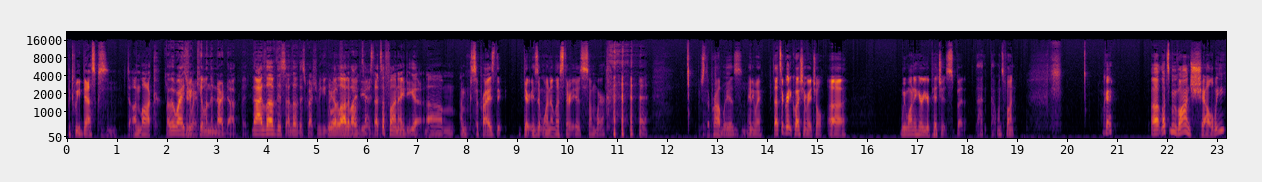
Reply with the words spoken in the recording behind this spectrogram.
between desks to unlock. Otherwise, Anyway. you're killing the nard dog. But no, I love this. I love this question. We could go We got a lot of ideas. time. That's a fun idea. Um, I'm surprised that there isn't one unless there is somewhere, which there probably is. Anyway, that's a great question, Rachel. Uh, we want to hear your pitches, but that that one's fun. Okay, uh, let's move on, shall we?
